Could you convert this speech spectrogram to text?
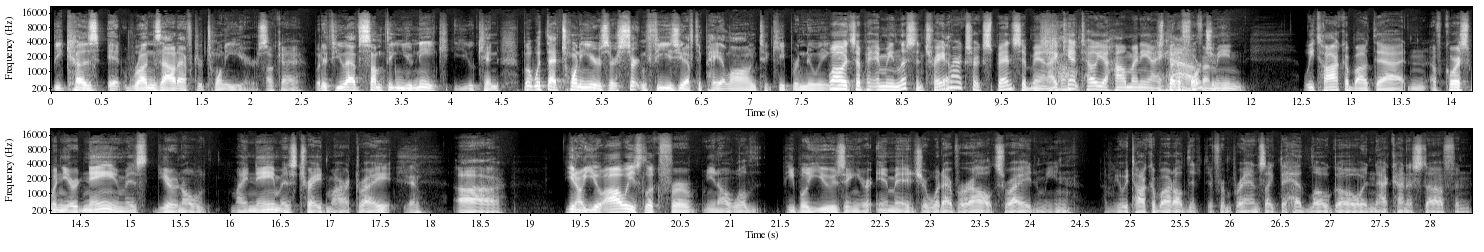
because it runs out after 20 years. okay. But if you have something unique, you can. But with that 20 years, there's certain fees you have to pay along to keep renewing. Well, it. it's a. I mean, listen, trademarks are expensive, man. I can't tell you how many I a have. I mean, we talk about that, and of course, when your name is, you know, my name is trademarked, right? Yeah. Uh, you know, you always look for, you know, well, people using your image or whatever else, right? I mean, I mean, we talk about all the different brands like the head logo and that kind of stuff, and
